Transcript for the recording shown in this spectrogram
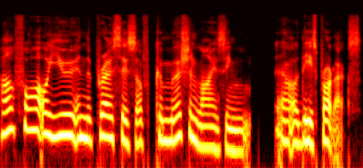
How far are you in the process of commercializing uh, these products?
